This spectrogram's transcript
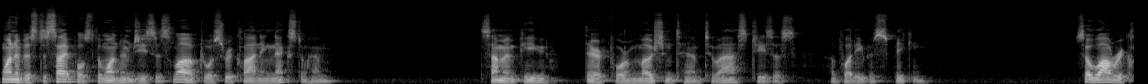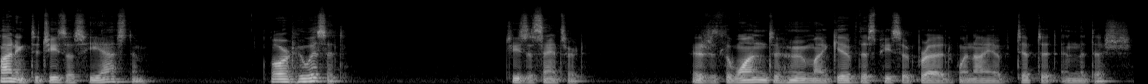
One of his disciples, the one whom Jesus loved, was reclining next to him. Simon Peter therefore motioned to him to ask Jesus of what he was speaking. So while reclining to Jesus, he asked him, Lord, who is it? Jesus answered, It is the one to whom I give this piece of bread when I have dipped it in the dish.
